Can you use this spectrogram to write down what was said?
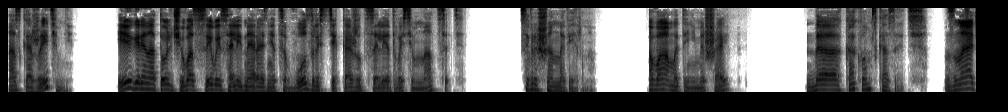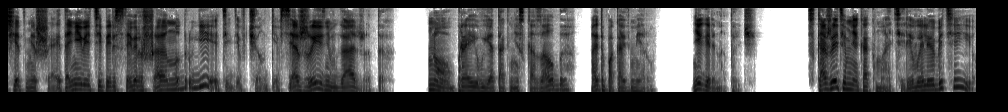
А скажите мне, Игорь Анатольевич, у вас с Ивой солидная разница в возрасте, кажется, лет восемнадцать. Совершенно верно. Вам это не мешает? Да, как вам сказать? Значит, мешает. Они ведь теперь совершенно другие, эти девчонки. Вся жизнь в гаджетах. Ну, про Иву я так не сказал бы. А это пока в меру. Игорь Анатольевич, Скажите мне, как матери, вы любите ее?»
